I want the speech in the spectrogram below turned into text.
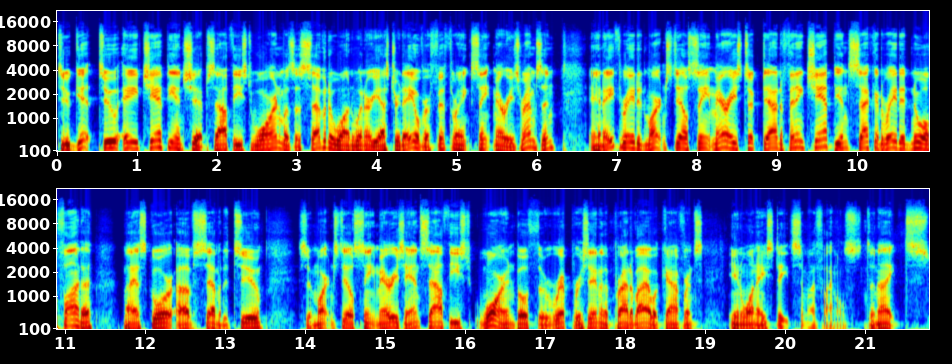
to get to a championship. Southeast Warren was a 7 to 1 winner yesterday over fifth ranked St. Mary's Remsen. And eighth rated Martensdale St. Mary's took down defending champion, second rated Newell Fonda by a score of 7 to 2. So Martensdale, St. Mary's, and Southeast Warren both representing the Pride of Iowa Conference in 1A state semifinals tonight.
